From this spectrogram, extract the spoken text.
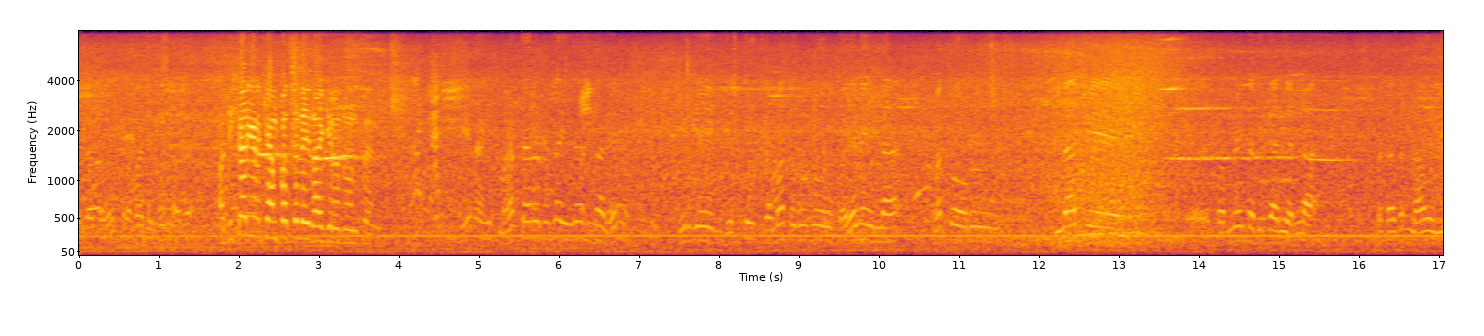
ಎಲ್ಲ ಕ್ರಮ ಜರುಗಿಸಿದ್ದಾರೆ ಅಧಿಕಾರಿಗಳ ಕ್ಯಾಂಪಸ್ಸಲ್ಲೇ ಇದಾಗಿರೋದು ಅಂತ ಏನಾಗುತ್ತೆ? ಮಾಡ್ತಾ ಇರೋದೆಲ್ಲ ಅಂತಾನೆ. ಇವ್ರಿಗೆ ಎಷ್ಟು ಕ್ರಮ ತಗೊಂಡ್ರು ಅವರು ಭಯನೇ ಇಲ್ಲ. ಮತ್ತು ಅವರು ಇಲಾಖೆ ಪರ್ಮನೆಂಟ್ ಅಧಿಕಾರಿ ಅಲ್ಲ. ಬಟ್ ಆದರೆ ನಾವು ಈ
